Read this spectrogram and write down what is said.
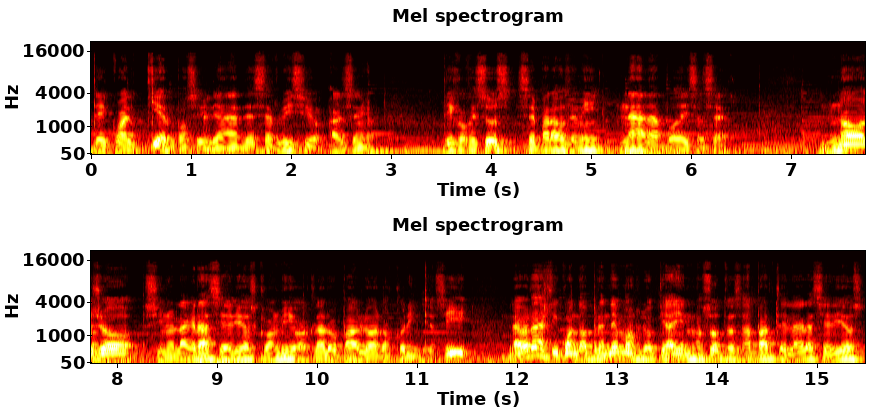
de cualquier posibilidad de servicio al Señor. Dijo Jesús, separados de mí, nada podéis hacer. No yo, sino la gracia de Dios conmigo, aclaró Pablo a los Corintios. Y la verdad es que cuando aprendemos lo que hay en nosotros, aparte de la gracia de Dios,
